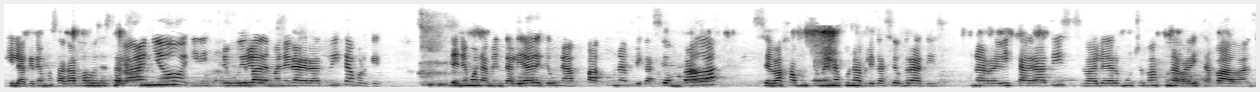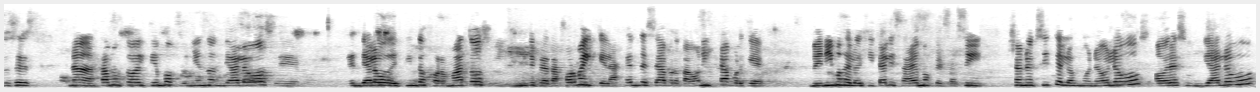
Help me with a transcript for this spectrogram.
y la queremos sacar dos veces al año y distribuirla de manera gratuita porque tenemos la mentalidad de que una, una aplicación paga se baja mucho menos que una aplicación gratis. Una revista gratis se va a leer mucho más que una revista paga. Entonces, nada, estamos todo el tiempo poniendo en diálogos, eh, en diálogo de distintos formatos y multiplataforma y que la gente sea protagonista porque venimos de lo digital y sabemos que es así. Ya no existen los monólogos, ahora es un diálogo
